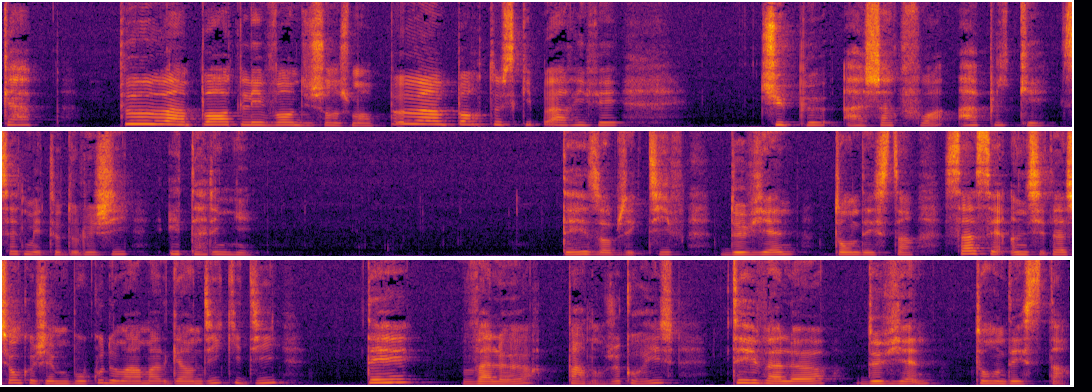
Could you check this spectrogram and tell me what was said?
cap, peu importe les vents du changement, peu importe ce qui peut arriver, tu peux à chaque fois appliquer cette méthodologie et t'aligner tes objectifs deviennent ton destin. Ça, c'est une citation que j'aime beaucoup de Mahatma Gandhi qui dit Tes valeurs, pardon, je corrige, tes valeurs deviennent ton destin.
